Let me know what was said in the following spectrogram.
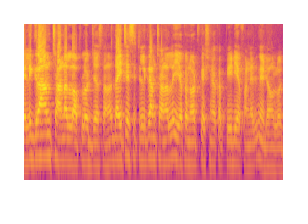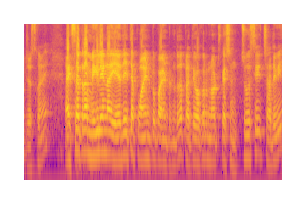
టెలిగ్రామ్ ఛానల్లో అప్లోడ్ చేస్తాను. దయచేసి టెలిగ్రామ్ ఛానల్లో ఈ యొక్క నోటిఫికేషన్ యొక్క పీడిఎఫ్ అనేది మీరు డౌన్లోడ్ చేసుకొని ఎక్సెట్రా మిగిలిన ఏదైతే పాయింట్ టు పాయింట్ ఉంటుందో ప్రతి ఒక్కరు నోటిఫికేషన్ చూసి చదివి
